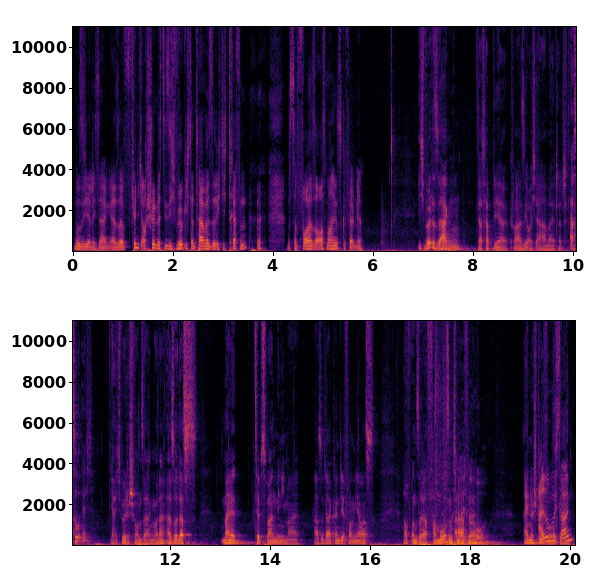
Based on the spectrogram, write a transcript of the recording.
muss ich ehrlich sagen. Also finde ich auch schön, dass die sich wirklich dann teilweise richtig treffen. Und das dann vorher so ausmachen, das gefällt mir. Ich würde sagen, das habt ihr quasi euch erarbeitet. Ach so, echt? Ja, ich würde schon sagen, oder? Also das, meine Tipps waren minimal. Also da könnt ihr von mir aus auf unserer famosen Tafel eine Stufe Also muss ich sagen,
